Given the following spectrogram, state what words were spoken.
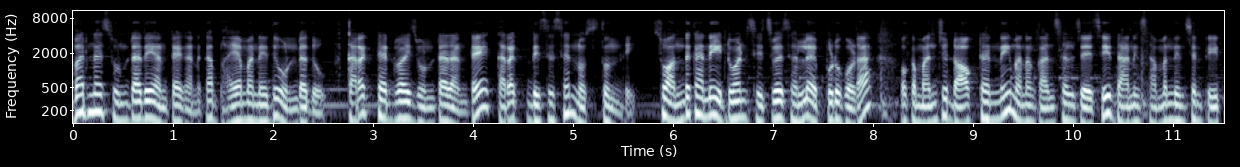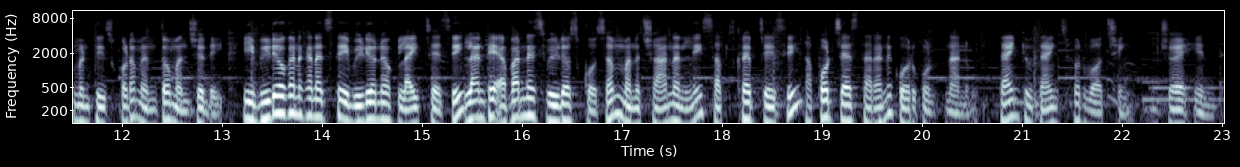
అవేర్నెస్ ఉంటది అంటే గనక భయం అనేది ఉండదు. కరెక్ట్ అడ్వైజ్ ఉంటదంటే కరెక్ట్ డిసిషన్ వస్తుంది. సో అందుకని ఇటువంటి సిచ్యువేషన్లో ఎప్పుడు కూడా ఒక మంచి డాక్టర్ని మనం కన్సల్ట్ చేసి దానికి సంబంధించిన ట్రీట్మెంట్ తీసుకోవడం ఎంతో మంచిది. ఈ వీడియో కనుక నచ్చితే ఈ వీడియోని ఒక లైక్ చేసి ఇలాంటి అవేర్నెస్ వీడియోస్ కోసం మన ఛానల్ని సబ్స్క్రైబ్ చేసి సపోర్ట్ చేస్తారని కోరుకుంటున్నాను. Thank you thanks for watching. Jai Hind.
